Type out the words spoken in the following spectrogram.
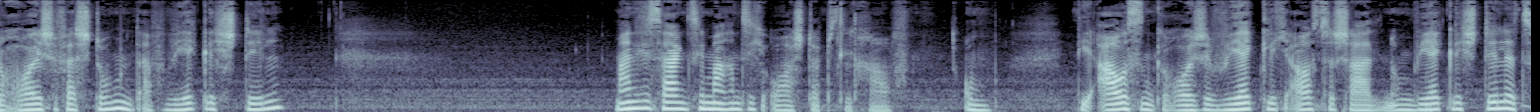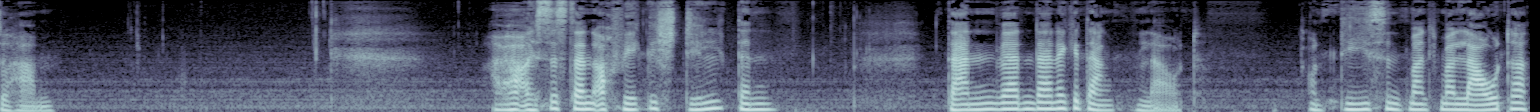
Geräusche verstummt, aber wirklich still. Manche sagen, sie machen sich Ohrstöpsel drauf, um die Außengeräusche wirklich auszuschalten, um wirklich Stille zu haben. Aber ist es dann auch wirklich still? Denn dann werden deine Gedanken laut. Und die sind manchmal lauter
